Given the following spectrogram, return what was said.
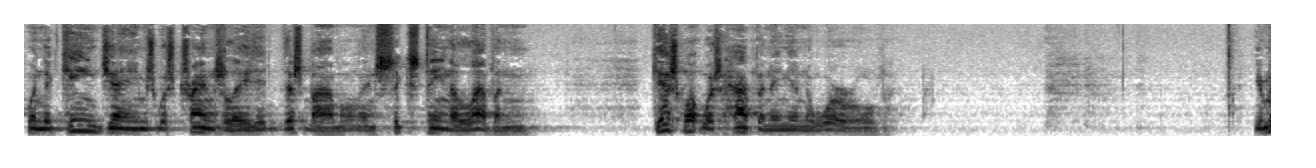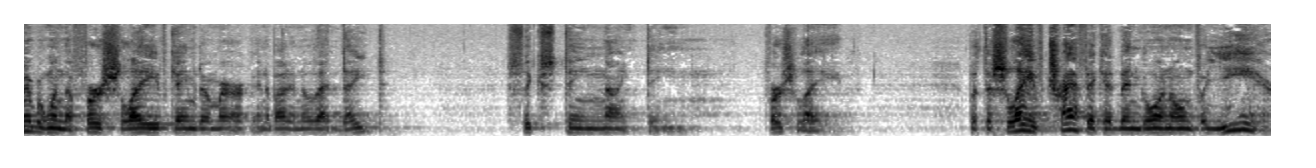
When the King James was translated, this Bible, in 1611, guess what was happening in the world? You remember when the first slave came to America? Anybody know that date? 1619. First slave. But the slave traffic had been going on for years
